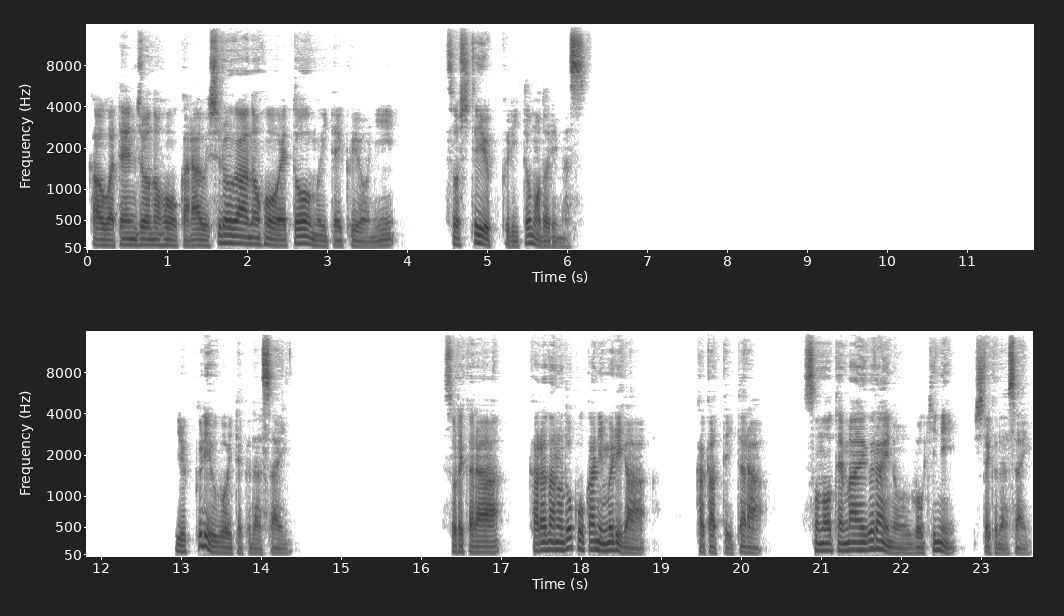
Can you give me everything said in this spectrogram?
顔が天井の方から後ろ側の方へと向いていくように、そしてゆっくりと戻ります。ゆっくり動いてください。それから体のどこかに無理がかかっていたら、その手前ぐらいの動きにしてください。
